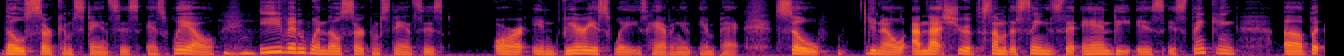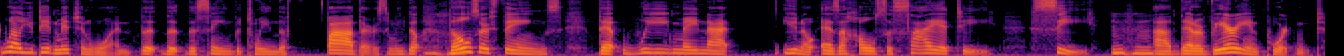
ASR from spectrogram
those circumstances as well, mm-hmm. even when those circumstances are in various ways having an impact. So, you know, I'm not sure of some of the scenes that Andy is is thinking of, but well, you did mention one, the the, the scene between the fathers. I mean, th- mm-hmm. those are things that we may not, you know, as a whole society see mm-hmm. uh, that are very important.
